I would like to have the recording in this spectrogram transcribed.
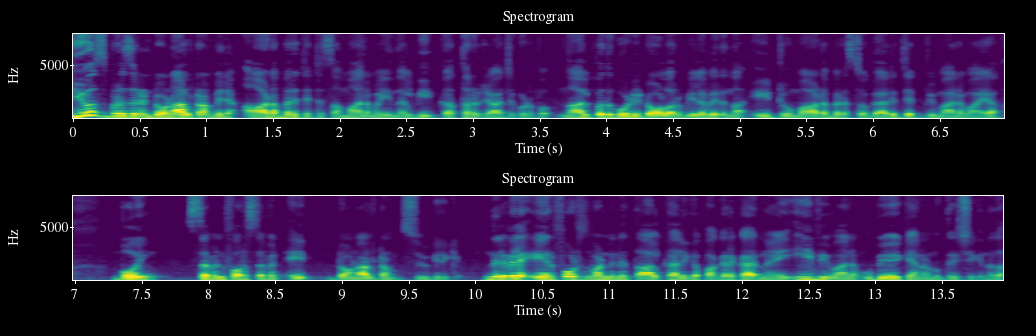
യു എസ് പ്രസിഡന്റ് ഡൊണാൾഡ് ട്രംപിന് ആഡംബര ജെറ്റ് സമ്മാനമായി നൽകി ഖത്തർ രാജകുടുംബം. നാൽപ്പത് കോടി ഡോളർ വില വരുന്ന ഏറ്റവും ആഡംബര സ്വകാര്യ ജെറ്റ് വിമാനമായ Boeing seven four seven eight Donald Trump സ്വീകരിക്കും. നിലവിലെ എയർഫോഴ്സ് വണ്ണിന് താൽക്കാലിക പകരക്കാരനായി ഈ വിമാനം ഉപയോഗിക്കാനാണ് ഉദ്ദേശിക്കുന്നത്.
